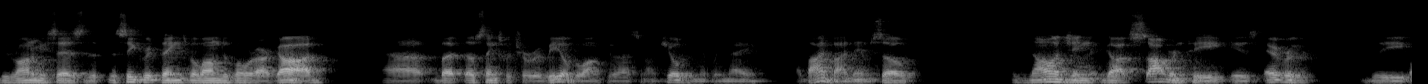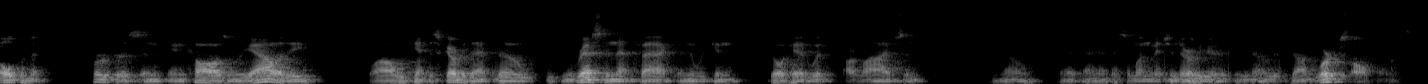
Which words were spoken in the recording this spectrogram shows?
Deuteronomy says that the secret things belong to the Lord our God, uh, but those things which are revealed belong to us and our children that we may abide by them. So, acknowledging God's sovereignty is ever the ultimate purpose and, and cause and reality. While we can't discover that, though, we can rest in that fact, and then we can go ahead with our lives. And you know, as someone mentioned earlier, you know that God works all things.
